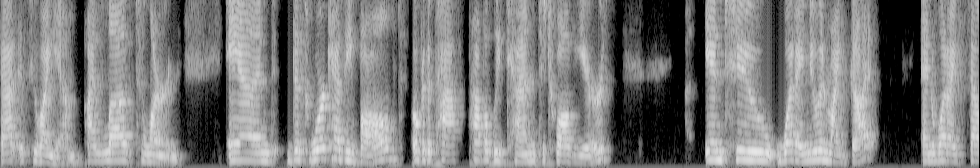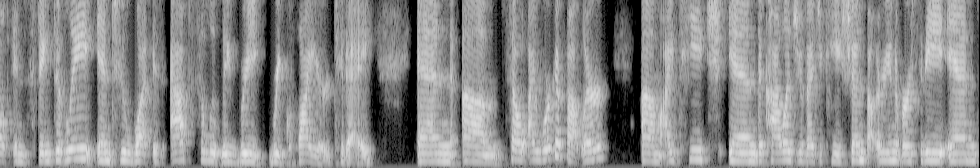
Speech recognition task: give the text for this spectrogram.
That is who I am. I love to learn. And this work has evolved over the past probably 10 to 12 years into what I knew in my gut and what I felt instinctively into what is absolutely re- required today. And um, so I work at Butler um, I teach in the College of Education, Butler University, and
